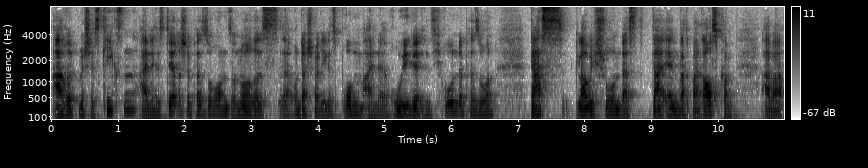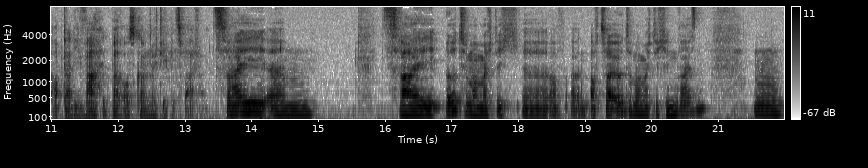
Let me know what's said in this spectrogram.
arrhythmisches Kieksen, eine hysterische Person, sonores, äh, unterschwelliges Brummen, eine ruhige, in sich ruhende Person, das glaube ich schon, dass da irgendwas bei rauskommt. Aber ob da die Wahrheit bei rauskommt, möchte ich bezweifeln. Zwei, ähm, zwei Irrtümer möchte ich, äh, auf, äh, auf zwei Irrtümer möchte ich hinweisen. Mm,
